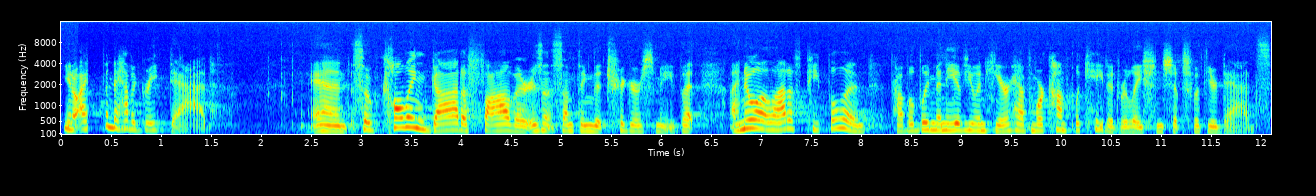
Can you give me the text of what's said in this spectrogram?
You know, I happen to have a great dad. And so calling God a father isn't something that triggers me, but I know a lot of people, and probably many of you in here, have more complicated relationships with your dads.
